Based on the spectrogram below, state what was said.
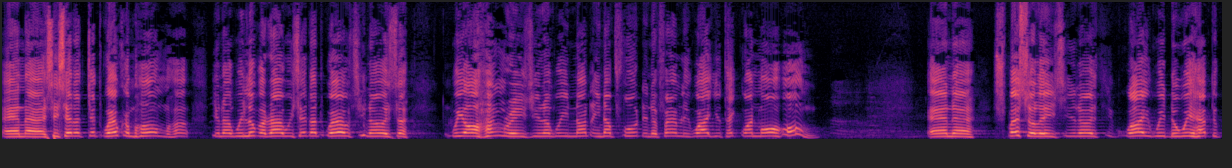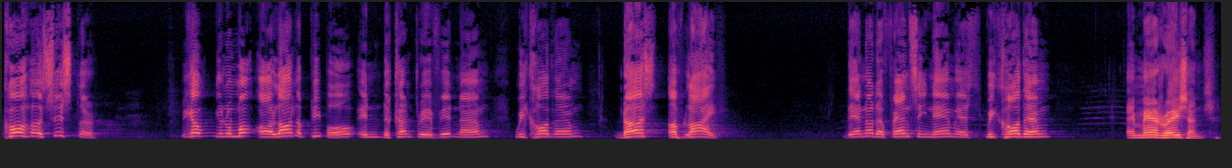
And uh, she said, just welcome home. Her, you know, we look around, we said that, well, you know, it's a, we are hungry, you know, we not enough food in the family. Why you take one more home? And uh, especially, you know, why we, do we have to call her sister? Because, you know, a lot of people in the country of Vietnam, we call them dust of life. They're not a fancy name, as we call them Americans.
